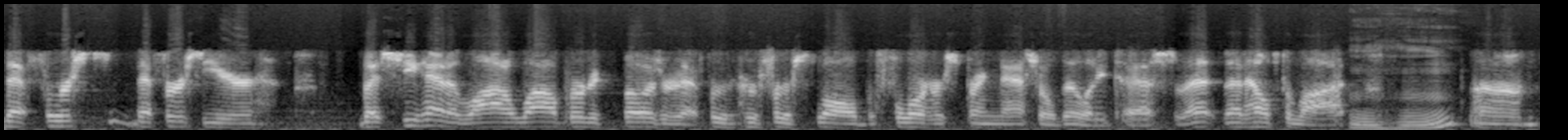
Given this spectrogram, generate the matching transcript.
that first that first year. But she had a lot of wild bird exposure that for her first fall before her spring natural ability test, so that that helped a lot. Mm-hmm. Um,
